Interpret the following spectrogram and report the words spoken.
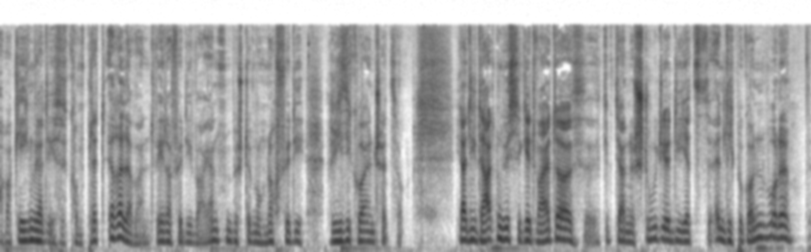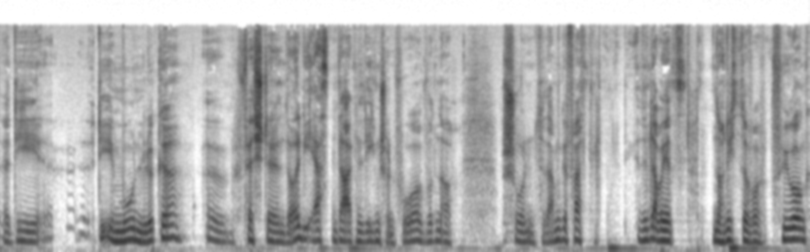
Aber gegenwärtig ist es komplett irrelevant, weder für die Variantenbestimmung noch für die Risikoeinschätzung. Ja, die Datenwüste geht weiter. Es gibt ja eine Studie, die jetzt endlich begonnen wurde, äh, die die Immunlücke äh, feststellen soll. Die ersten Daten liegen schon vor, wurden auch schon zusammengefasst, sind aber jetzt noch nicht zur Verfügung.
